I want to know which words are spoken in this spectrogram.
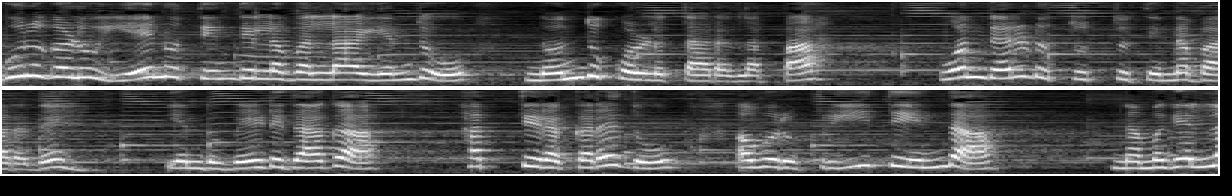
ಗುರುಗಳು ಏನು ತಿಂದಿಲ್ಲವಲ್ಲ ಎಂದು ನೊಂದುಕೊಳ್ಳುತ್ತಾರಲ್ಲಪ್ಪ? ಒಂದೆರಡು ತುತ್ತು ತಿನ್ನಬಾರದೆ ಎಂದು ಬೇಡಿದಾಗ ಹತ್ತಿರ ಕರೆದು ಅವರು ಪ್ರೀತಿಯಿಂದ ನಮಗೆಲ್ಲ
